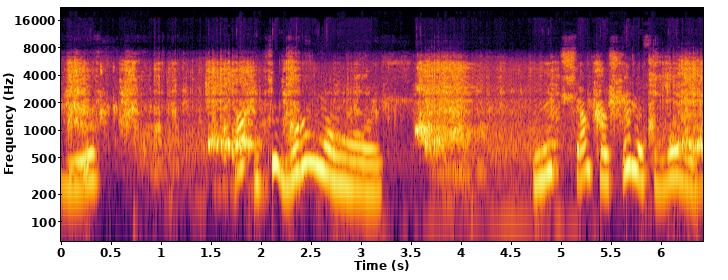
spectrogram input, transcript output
Bir. Ha iki vurmuyormuş. Üç sen kaç görüyorsun böyle?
